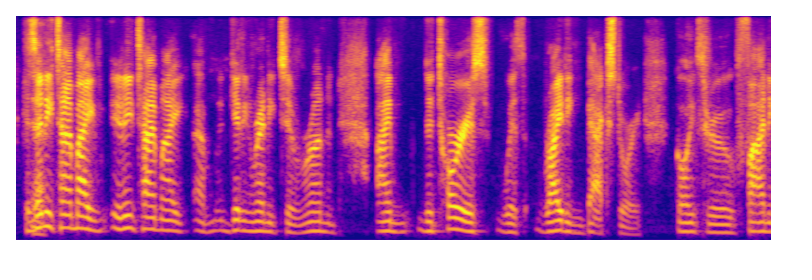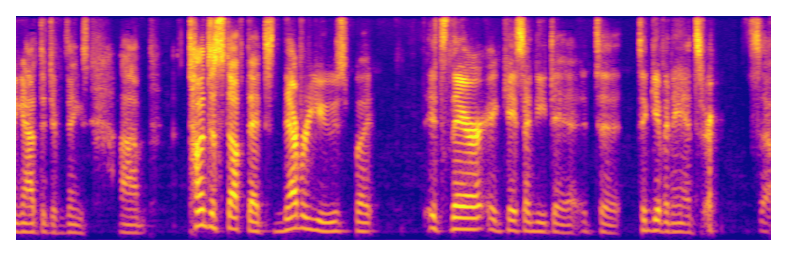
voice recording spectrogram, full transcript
Because Yeah. anytime I anytime I am getting ready to run, I'm notorious with writing backstory, going through, finding out the different things. Um, tons of stuff that's never used, but it's there in case I need to to to give an answer. So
